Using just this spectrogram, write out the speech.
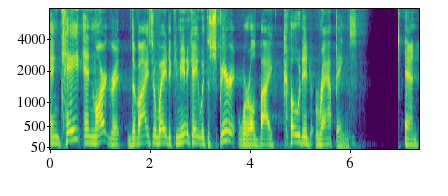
And Kate and Margaret devised a way to communicate with the spirit world by coded rappings. And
